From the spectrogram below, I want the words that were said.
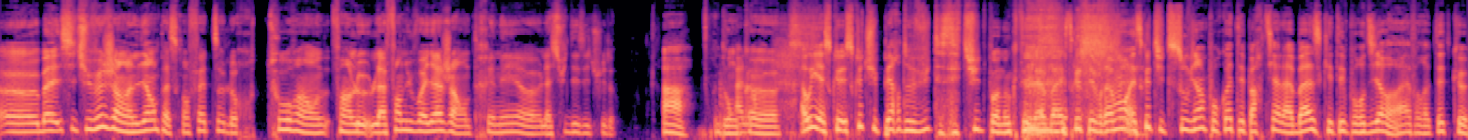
Euh, bah, si tu veux, j'ai un lien parce qu'en fait, le retour, en- enfin, le, la fin du voyage a entraîné euh, la suite des études. Ah Donc, Alors, euh, ah oui, est-ce que est-ce que tu perds de vue tes études pendant que tu es là-bas? Est-ce que t'es vraiment est-ce que tu te souviens pourquoi t'es parti à la base qui était pour dire il faudrait peut-être que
